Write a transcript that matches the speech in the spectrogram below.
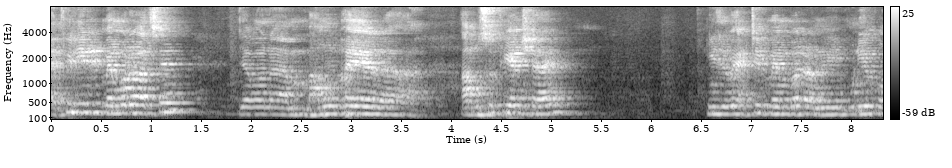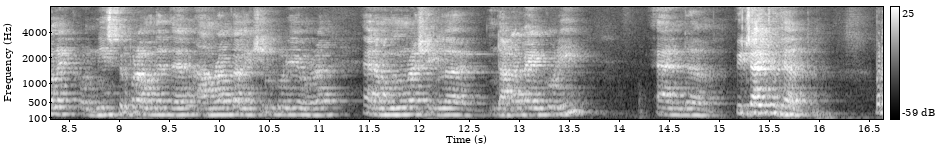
অ্যাফিলিয়েটেড মেম্বারও আছেন, যেমন মাহমুদ ভাইয়ের আবু সুফিয়ান সাহেব। ইজ অ্যাক্টিভ মেম্বার উনি উনিও অনেক নিউজ পেপার আমাদের দেন আমরা কালেকশন করি, আমরা আমরা সেগুলো ডাটা ব্যাংক করি and we try to help but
